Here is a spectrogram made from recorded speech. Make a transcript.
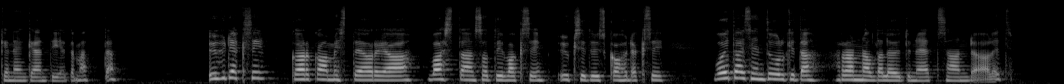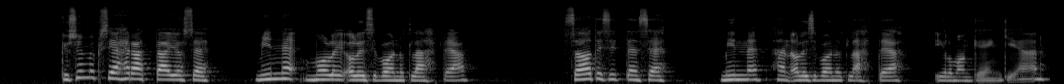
kenenkään tietämättä. Yhdeksi karkaamisteoriaa vastaan sotivaksi yksityiskohdaksi – voitaisiin tulkita rannalta löytyneet sandaalit. Kysymyksiä herättää jo se, minne Molly olisi voinut lähteä. Saati sitten se, minne hän olisi voinut lähteä ilman kenkiään.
